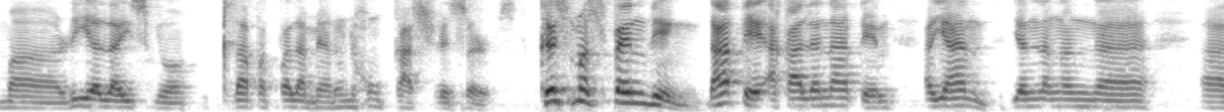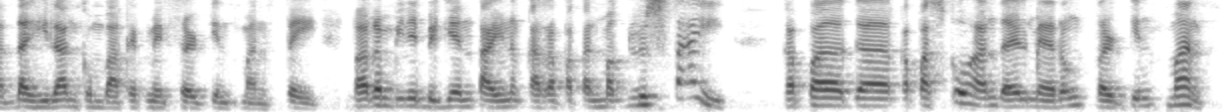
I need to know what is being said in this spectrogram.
ma-realize nyo, dapat pala meron akong cash reserves. Christmas spending. Dati, akala natin, ayan, yan lang ang uh, uh, dahilan kung bakit may 13th month pay. Parang binibigyan tayo ng karapatan maglustay kapag uh, kapaskuhan dahil merong 13th month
